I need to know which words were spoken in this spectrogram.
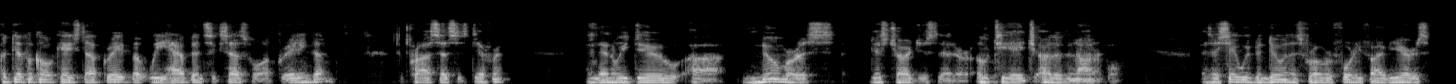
a difficult case to upgrade, but we have been successful upgrading them. The process is different. And then we do uh, numerous discharges that are OTH other than honorable. As I say, we've been doing this for over 45 years.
